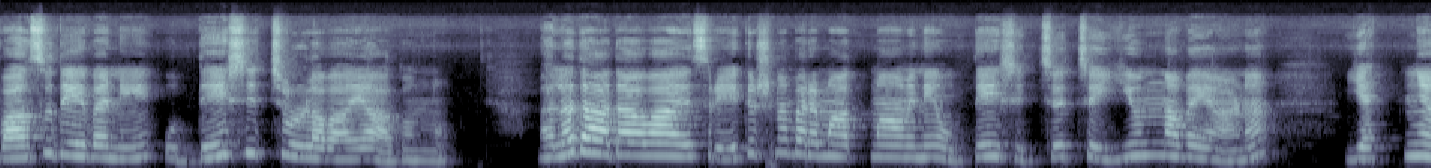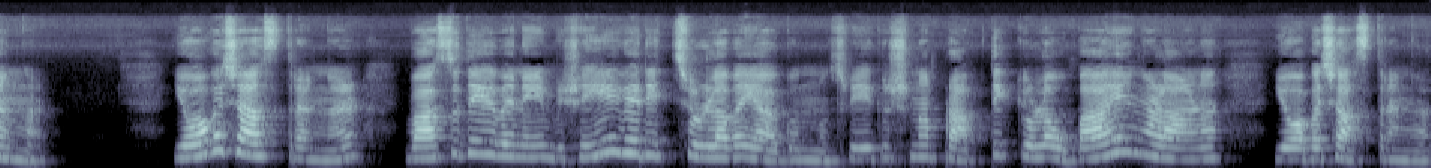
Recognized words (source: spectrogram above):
വാസുദേവനെ ഉദ്ദേശിച്ചുള്ളവയാകുന്നു. ഫലദാതാവായ ശ്രീകൃഷ്ണ പരമാത്മാവിനെ ഉദ്ദേശിച്ച് ചെയ്യുന്നവയാണ് യജ്ഞങ്ങൾ. യോഗശാസ്ത്രങ്ങൾ വാസുദേവനെ വിഷയീകരിച്ചുള്ളവയാകുന്നു. ശ്രീകൃഷ്ണ പ്രാപ്തിക്കുള്ള ഉപായങ്ങളാണ് യോഗശാസ്ത്രങ്ങൾ.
